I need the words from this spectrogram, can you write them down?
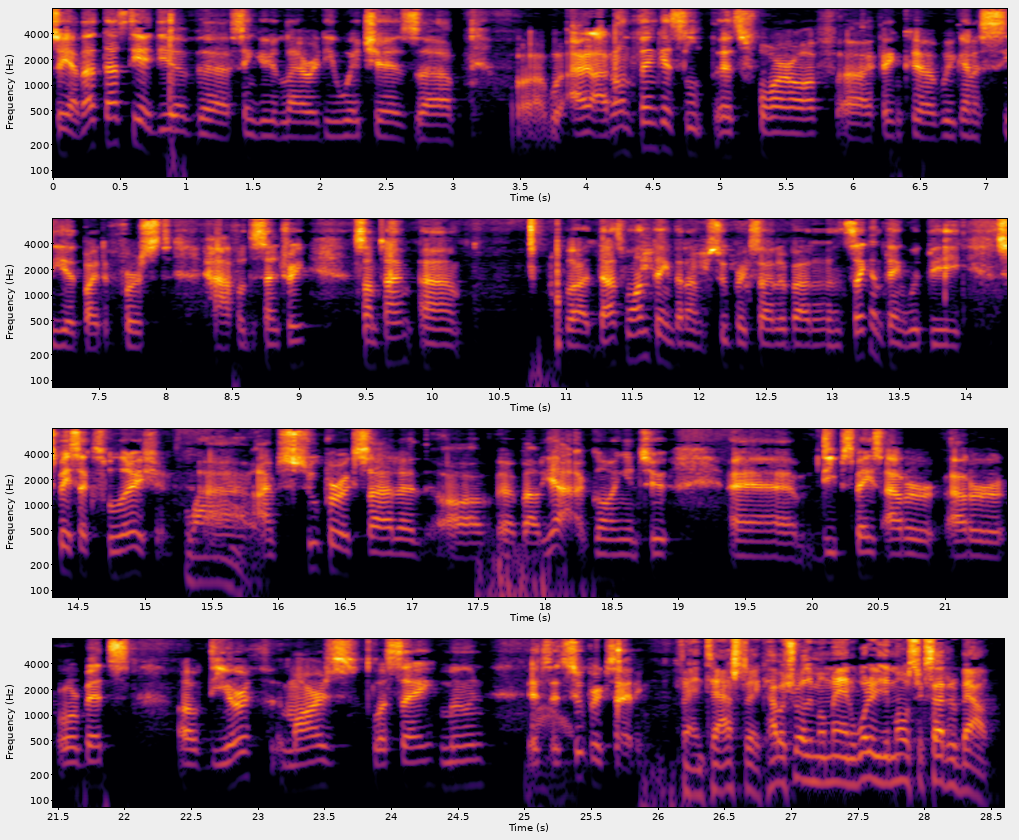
So yeah, that that's the idea of the singularity, which is uh, I, I don't think it's it's far off. Uh, I think uh, we're going to see it by the first half of the century sometime. Um, but that's one thing that I'm super excited about. And the second thing would be space exploration. Wow. Uh, I'm super excited uh, about yeah going into um, deep space, outer outer orbits of the Earth, Mars, let's say, Moon. It's it's super exciting. Fantastic. How about you, my man? What are you the most excited about?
